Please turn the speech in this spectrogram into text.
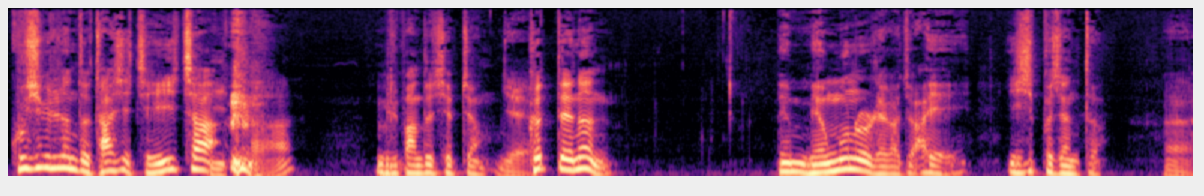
91년도 다시 제2차 2차 밀 반도체 협정. 예. 그때는 명문으로 해가지고 아예 20% 예.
